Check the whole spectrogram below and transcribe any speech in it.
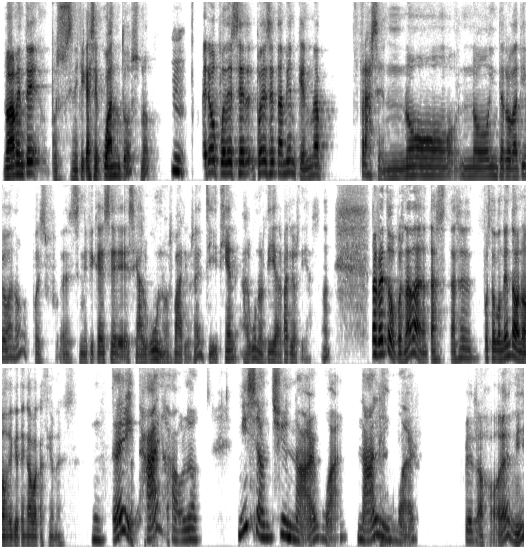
normalmente pues, significa ese cuántos, ¿no? Mm, Pero puede ser, puede ser también que en una frase no, no interrogativa, ¿no? Pues, pues significa ese, ese algunos, varios, ¿eh? Ji tien, algunos días, varios días. ¿no? Perfecto, pues nada, ¿te has, te has puesto contenta o no de que tenga vacaciones? 嗯，对，太好了。你想去哪儿玩？哪里玩？ Pero, ¿eh? Ni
